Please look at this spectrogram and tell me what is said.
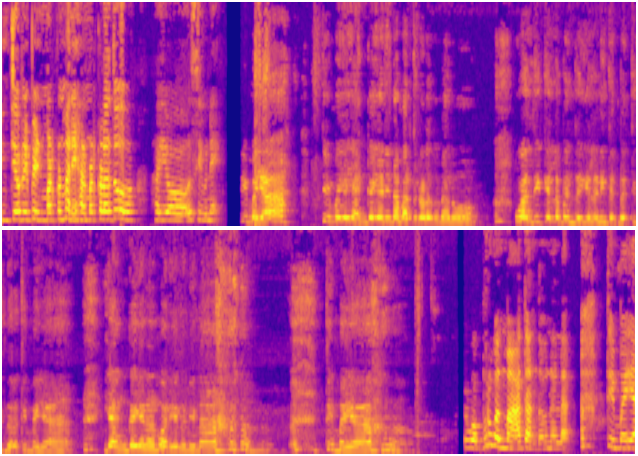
ಇಂಥವ್ರನ್ನೇ ಪೆಂಡ್ ಮಾಡ್ಕೊಂಡು ಮನೆ ಹಾಳು ಮಾಡ್ಕೊಳ್ಳೋದು. ಅಯ್ಯೋ ಶಿವನೇ. ತಿಮ್ಮಯ್ಯ ತಿಮ್ಮಯ್ಯ ಹೆಂಗಯ್ಯ ನಿನ್ನ ಮರ್ತುಗಳದು ನಾನು? ಹೊಲ್ದಿಕ್ಕೆಲ್ಲ ಬಂದಾಗೆಲ್ಲ ನಿಂತಕ್ಕೆ ಬರ್ತಿದ್ನಲ್ಲ ತಿಮ್ಮಯ್ಯ? ಹೆಂಗಯ್ಯ ನಾನು ಮರೆಯೋದು ನಿನ್ನ ತಿಮ್ಮಯ್ಯ. ಒಬ್ರು ಒಂದು ಮಾತು ಅಂದವನಲ್ಲ ತಿಮ್ಮಯ್ಯ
